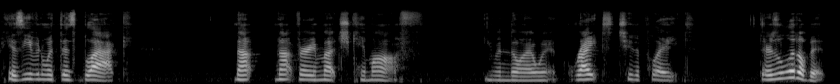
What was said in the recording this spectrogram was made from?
Because even with this black, not not very much came off even though I went right to the plate. There's a little bit,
